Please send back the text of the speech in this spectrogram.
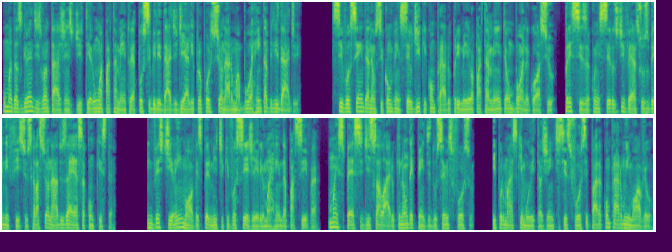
uma das grandes vantagens de ter um apartamento é a possibilidade de ele proporcionar uma boa rentabilidade. Se você ainda não se convenceu de que comprar o primeiro apartamento é um bom negócio, precisa conhecer os diversos benefícios relacionados a essa conquista. Investir em imóveis permite que você gere uma renda passiva, uma espécie de salário que não depende do seu esforço. E por mais que muita gente se esforce para comprar um imóvel,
